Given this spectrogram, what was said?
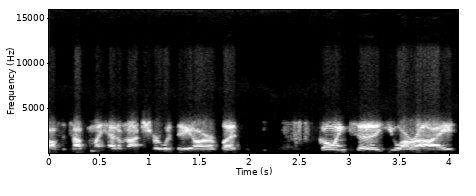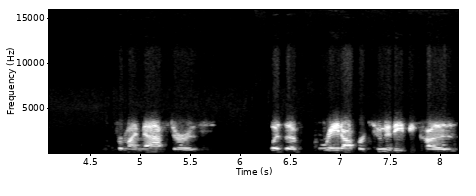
off the top of my head. I'm not sure what they are, but going to URI for my master's was a great opportunity because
